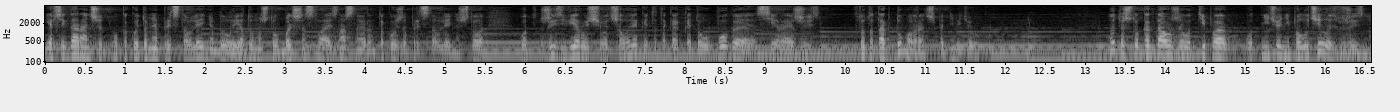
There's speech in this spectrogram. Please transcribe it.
Я всегда раньше, ну, какое-то у меня представление было, я думаю, что у большинства из нас, наверное, такое же представление, что вот жизнь верующего человека – это такая какая-то убогая серая жизнь. Кто-то так думал раньше? Поднимите руку. Ну, это что, когда уже вот типа вот ничего не получилось в жизни,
